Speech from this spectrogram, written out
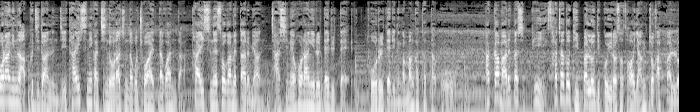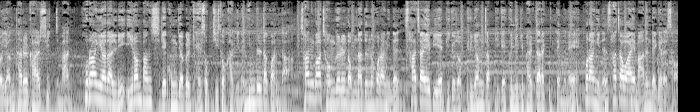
호랑이는 아프지도 않는지 타이슨이 같이 놀아준다고 좋아했다고 한다. 타이슨의 소감에 따르면 자신의 호랑이를 때릴 때 돌을 때리는 것만 같았다고. 아까 말했다시피 사자도 뒷발로 딛고 일어서서 양쪽 앞발로 연타를 가할 수 있지만 호랑이와 달리 이런 방식의 공격을 계속 지속하기는 힘들다고 한다. 산과 정글을 넘나드는 호랑이는 사자에 비해 비교적 균형 잡히게 근육이 발달했기 때문에 호랑이는 사자와의 많은 대결에서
